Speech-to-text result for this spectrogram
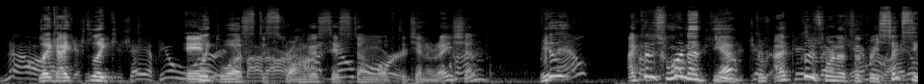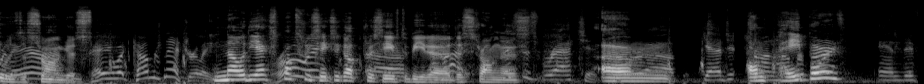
Now Like, I- just need like- to say a few It words was the strongest hot new system of the boards. generation. Really? Now? I could have sworn that the, Yeah. the- I could have sworn that the 360 was the strongest. Say what comes naturally. No, the Xbox 360 got perceived to be the, the strongest. Um, uh, on paper, hoverboards, and if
